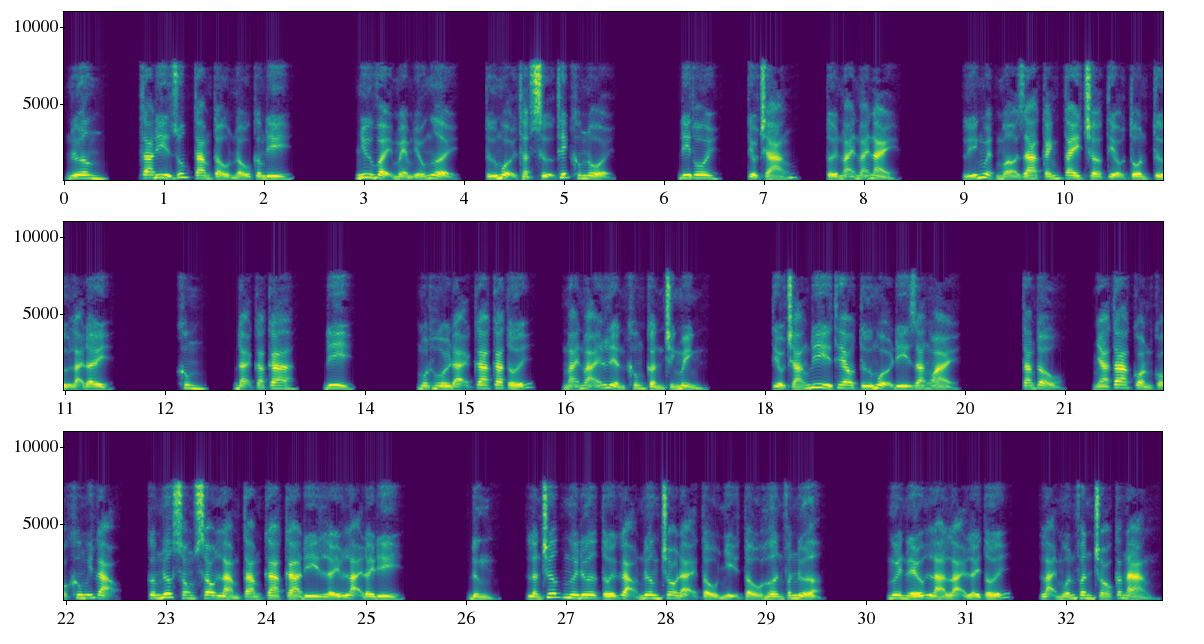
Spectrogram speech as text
Nương, ta đi giúp tam tẩu nấu cơm đi. Như vậy mềm yếu người, tứ muội thật sự thích không nổi. Đi thôi, tiểu tráng, tới nãi nãi này. Lý Nguyệt mở ra cánh tay chờ tiểu tôn tử lại đây. Không, đại ca ca, đi. Một hồi đại ca ca tới, mãi mãi liền không cần chính mình. Tiểu tráng đi theo tứ muội đi ra ngoài. Tam tẩu, nhà ta còn có không ít gạo, cơm nước xong sau làm tam ca ca đi lấy lại đây đi. Đừng, lần trước ngươi đưa tới gạo nương cho đại tẩu nhị tẩu hơn phân nửa. Ngươi nếu là lại lấy tới, lại muốn phân cho các nàng.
